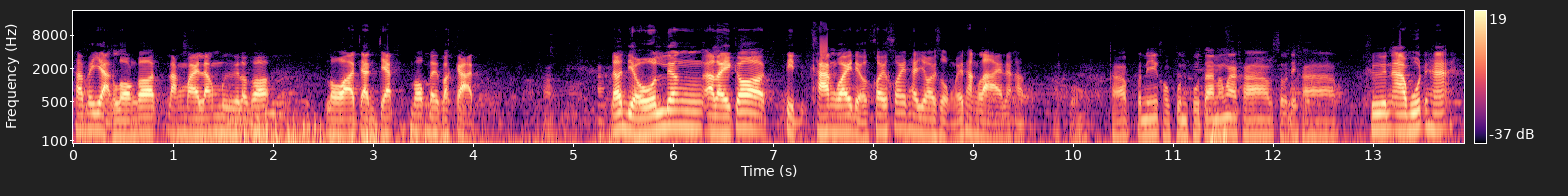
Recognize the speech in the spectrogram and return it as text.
ถ้าไม่อยากลองก็ล้างไม้ล้างมือ แล้วก็รออาจารย์แจ็คมอบใบประกาศ แล้วเดี๋ยวเรื่องอะไรก็ติดค้างไว้เดี๋ยวค่อยๆทยอยส่งให้ทางไลน์นะครับครับผมครับวันนี้ขอบคุณครูตานมากๆครับ สวัสดีครับ คืนอาวุธฮะค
